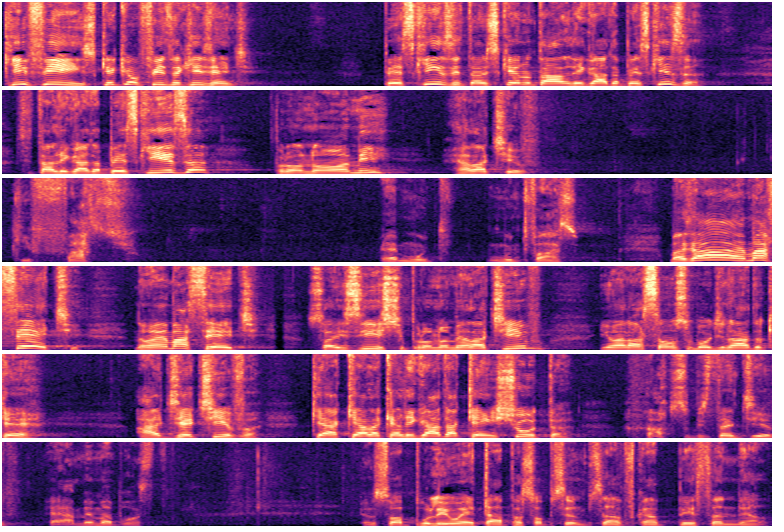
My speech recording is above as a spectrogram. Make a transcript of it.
Que fiz? O que, que eu fiz aqui, gente? Pesquisa, então isso aqui não está ligado à pesquisa? Se está ligado à pesquisa, pronome relativo. Que fácil. É muito, muito fácil. Mas, ah, é macete. Não é macete. Só existe pronome relativo em oração subordinada o quê? Adjetiva, que é aquela que é ligada a quem? Chuta? Ao substantivo. É a mesma bosta. Eu só pulei uma etapa, só para você não precisar ficar pensando nela.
